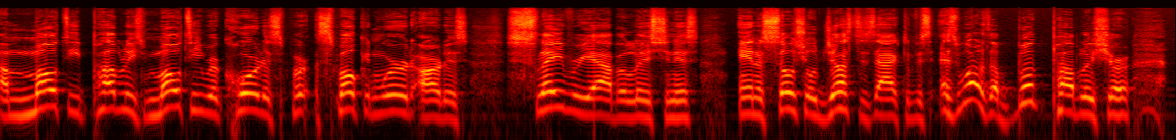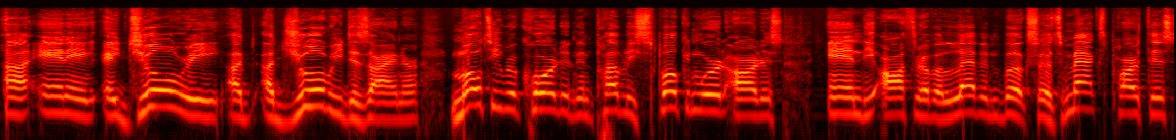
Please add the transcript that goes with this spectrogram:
a multi-published, multi-recorded sp- spoken word artist, slavery abolitionist, and a social justice activist, as well as a book publisher uh, and a, a jewelry a, a jewelry designer, multi-recorded and published spoken word artist, and the author of 11 books. So it's Max Parthis,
